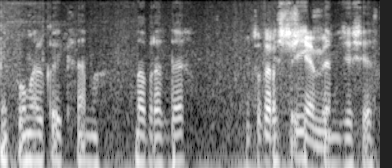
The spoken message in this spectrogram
Nie pumę, tylko XM. Dobra, zdech. No to teraz Jeszcze ciśniemy. XM gdzieś jest.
